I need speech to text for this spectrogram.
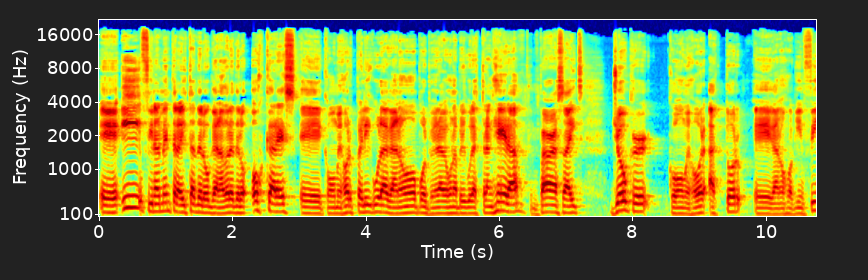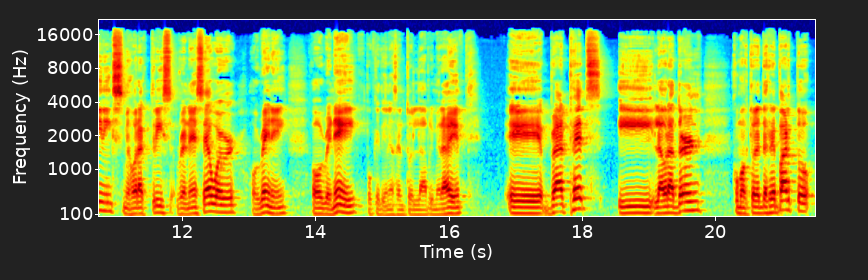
Eh, y finalmente la lista de los ganadores de los Oscars. Eh, como mejor película ganó por primera vez una película extranjera, Parasite. Joker, como mejor actor, eh, ganó Joaquín Phoenix. Mejor actriz, Renée Zellweger, o Renee, o Renee, porque tiene acento en la primera E, eh, Brad Pitt y Laura Dern como actores de reparto.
